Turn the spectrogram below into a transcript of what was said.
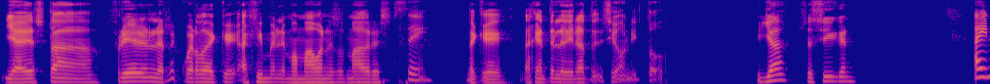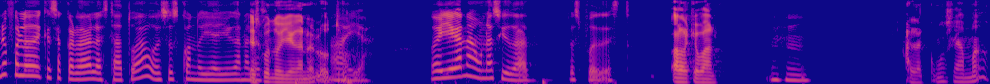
Y a esta Frieren le recuerda de que a Jimmy le mamaban esas madres, Sí. de que la gente le diera atención y todo. Y ya, se siguen. Ahí no fue lo de que se acordaba de la estatua o eso es cuando ya llegan a Es la cuando llegan al otro. Ah, ya. O llegan a una ciudad después de esto. A la que van. ¿A la cómo se llama?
